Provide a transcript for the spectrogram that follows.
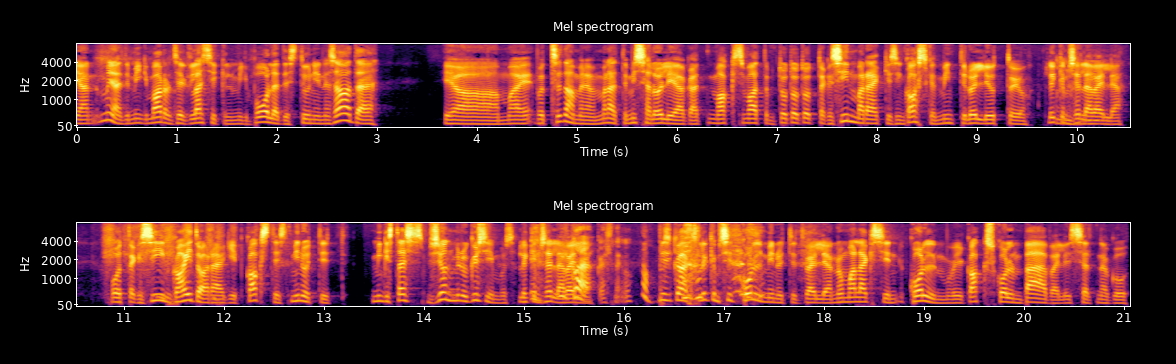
Ja mina ei tea, mingi, ma arvan, see oli klassikaline mingi pooleteisttunnine saade. ja ma, vot seda ma enam ei mäleta, mis seal oli, aga et ma hakkasin vaatama, et oot-oot-oot, aga siin ma rääkisin kakskümmend minti lolli juttu ju. lükkame mm -hmm. selle välja. oota, aga siin Kaido räägib kaksteist minutit mingist asjast, mis ei olnud minu küsimus, lükkame selle välja. kajakas nagu no.. mis kajakas, lükkame siit kolm minutit välja, no ma läksin kolm või kaks-kolm päeva lihtsalt nagu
